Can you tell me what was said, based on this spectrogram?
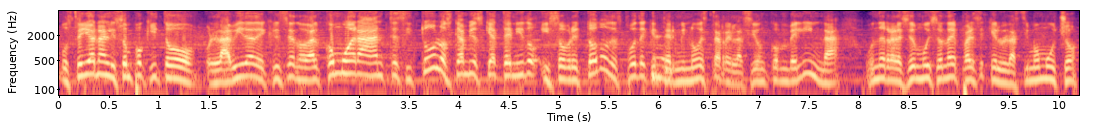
usted ya analizó un poquito la vida de Cristian Nodal, cómo era antes y todos los cambios que ha tenido, y sobre todo después de que terminó esta relación con Belinda, una relación muy sonada y parece que lo lastimó mucho,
